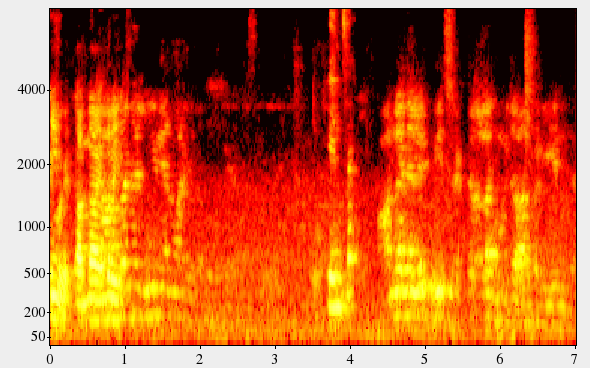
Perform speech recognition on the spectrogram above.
ಇಲ್ರಿ ಅದನ್ನ ಅಂದ್ರೆ ಏನ್ ಸರ್? ಆನ್ಲೈನ್ ಅಲ್ಲಿ ಫೀಸ್ ಸ್ಟ್ರಕ್ಚರ್ ಎಲ್ಲ ನೋಡಿದ್ರೆ ಆಲ್ರೆಡಿ ಏನಿದೆ?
